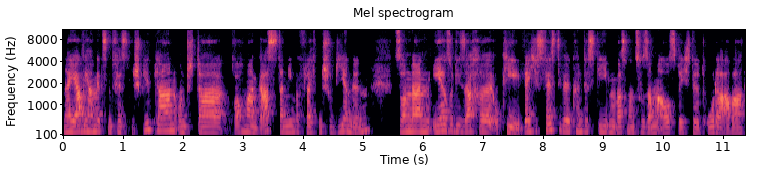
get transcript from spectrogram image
naja, wir haben jetzt einen festen Spielplan und da brauchen wir einen Gast, dann nehmen wir vielleicht einen Studierenden, sondern eher so die Sache, okay, welches Festival könnte es geben, was man zusammen ausrichtet oder aber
